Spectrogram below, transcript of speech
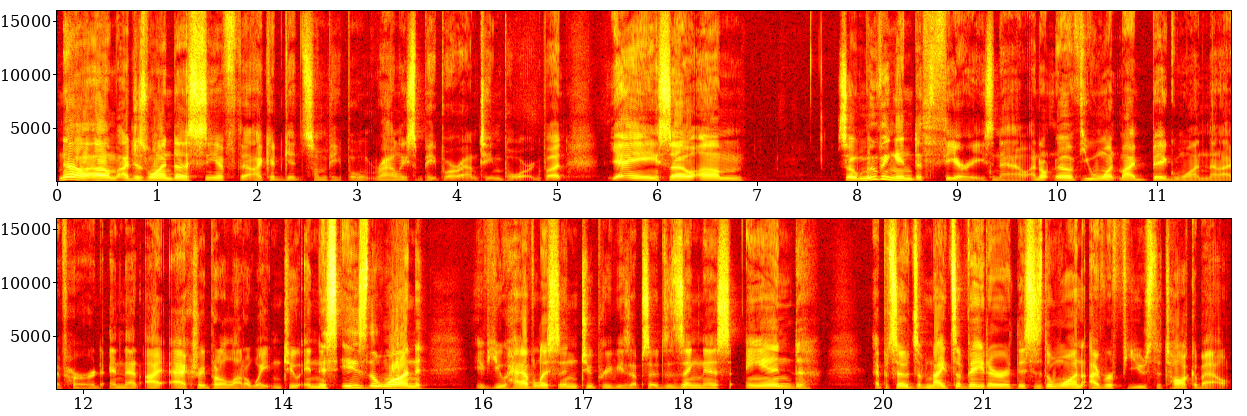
no, um, I just wanted to see if the, I could get some people, rally some people around Team Porg. But yay! So um, so moving into theories now. I don't know if you want my big one that I've heard and that I actually put a lot of weight into, and this is the one. If you have listened to previous episodes of Zingness and episodes of Knights of Vader, this is the one I refuse to talk about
